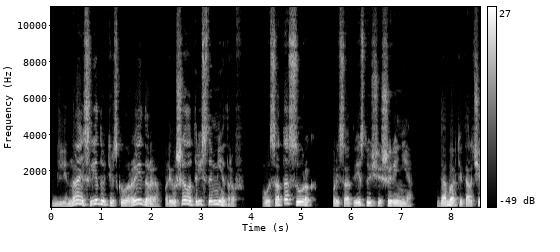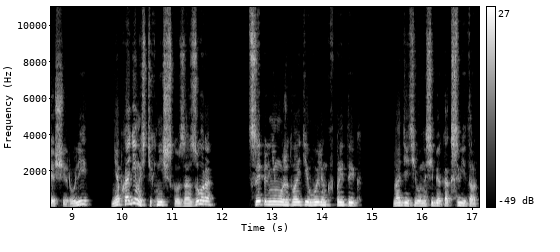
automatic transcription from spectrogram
Длина исследовательского рейдера превышала 300 метров, высота 40 при соответствующей ширине. Добавьте торчащие рули, необходимость технического зазора, цепель не может войти в вылинг впритык, надеть его на себя как свитер,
